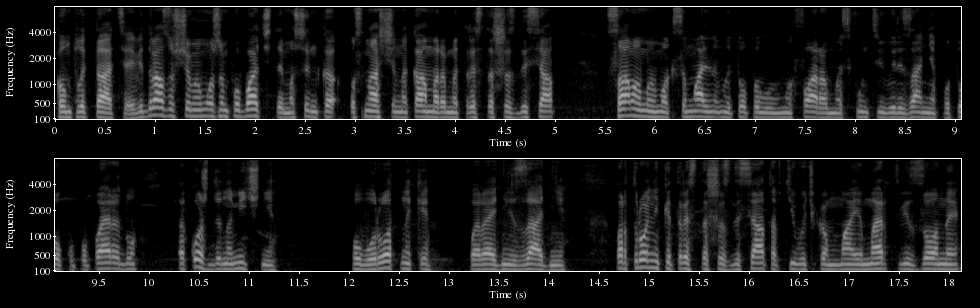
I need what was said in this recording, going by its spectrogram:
комплектація. Відразу, що ми можемо побачити, машинка оснащена камерами 360, самими максимальними топовими фарами з функцією вирізання потоку попереду. Також динамічні поворотники, передні, задні. Партроніки 360, автівочка має мертві зони.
